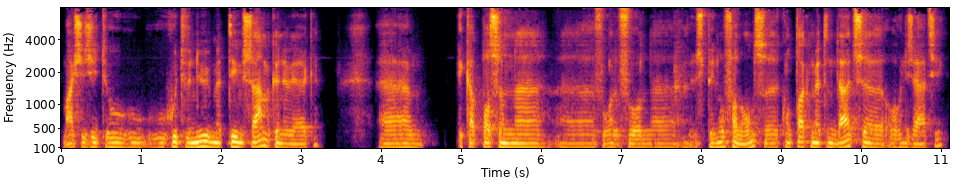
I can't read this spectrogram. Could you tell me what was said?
Maar als je ziet hoe, hoe, hoe goed we nu met teams samen kunnen werken. Ehm, ik had pas een, voor, voor een, een spin-off van ons contact met een Duitse organisatie.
